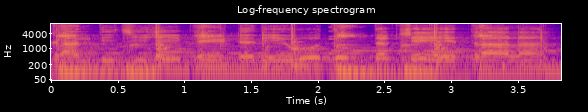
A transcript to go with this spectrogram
क्रांतीची ही भेट देऊ दुग्ध क्षेत्राला.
